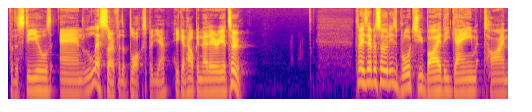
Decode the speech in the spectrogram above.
for the steals and less so for the blocks. But yeah, he can help in that area too. Today's episode is brought to you by the Game Time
